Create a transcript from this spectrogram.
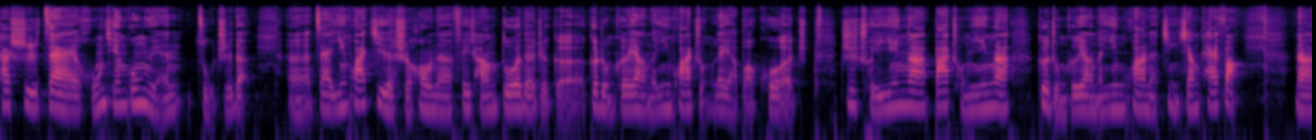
它是在红前公园组织的，呃，在樱花季的时候呢，非常多的这个各种各样的樱花种类啊，包括枝垂樱啊、八重樱啊，各种各样的樱花呢竞相开放。那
